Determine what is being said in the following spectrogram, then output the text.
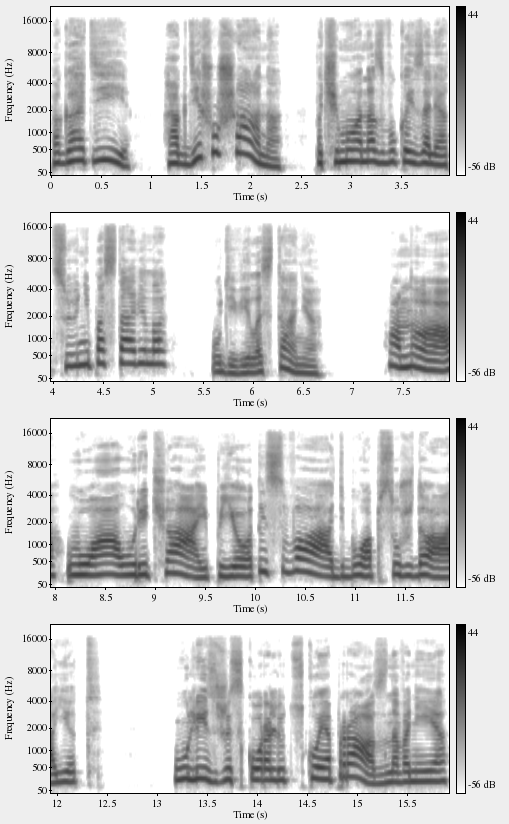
«Погоди, а где Шушана?» Почему она звукоизоляцию не поставила?» — удивилась Таня. «Она у Аури чай пьет и свадьбу обсуждает. У Лиз же скоро людское празднование,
